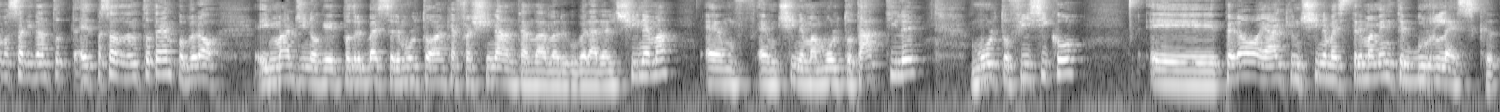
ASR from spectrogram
passati tanto, è passato tanto tempo, però immagino che potrebbe essere molto anche affascinante andarlo a recuperare al cinema. È un, è un cinema molto tattile, molto fisico, e, però è anche un cinema estremamente burlesque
